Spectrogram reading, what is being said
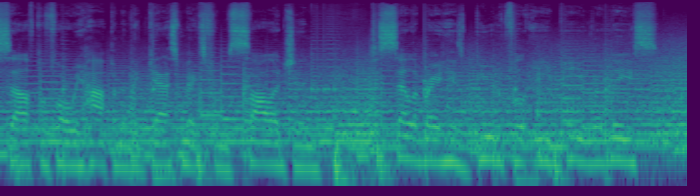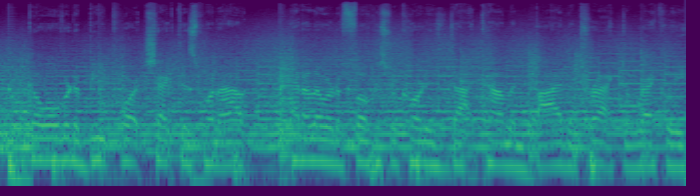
myself before we hop into the guest mix from Soligen. To celebrate his beautiful EP release, go over to Beatport, check this one out. Head on over to focusrecordings.com and buy the track directly.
